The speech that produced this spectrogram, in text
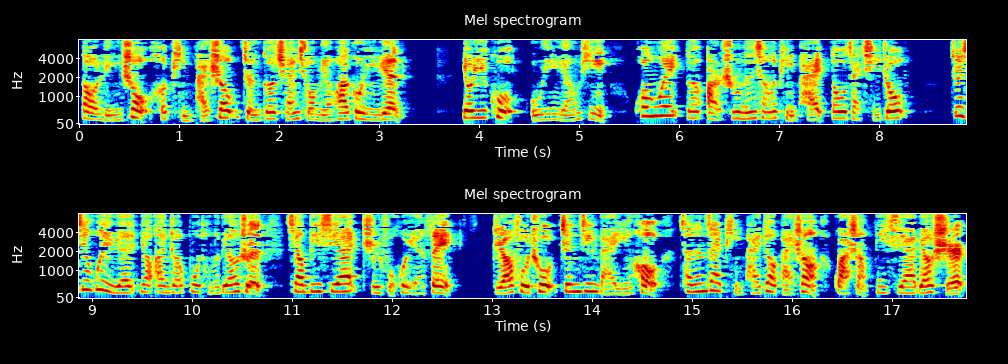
到零售和品牌商整个全球棉花供应链。优衣库、无印良品、匡威等耳熟能详的品牌都在其中。这些会员要按照不同的标准向 BCI 支付会员费，只要付出真金白银后，才能在品牌吊牌上挂上 BCI 标识。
